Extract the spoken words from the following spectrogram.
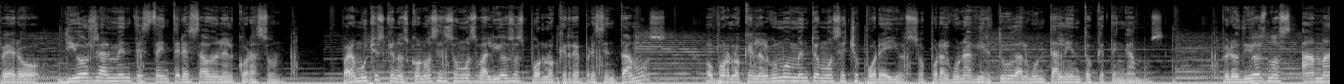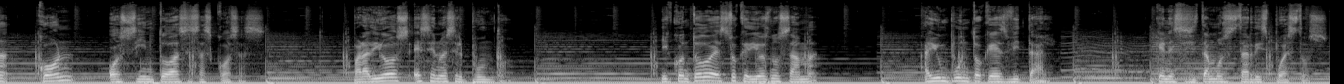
Pero Dios realmente está interesado en el corazón. Para muchos que nos conocen somos valiosos por lo que representamos o por lo que en algún momento hemos hecho por ellos o por alguna virtud, algún talento que tengamos. Pero Dios nos ama con o sin todas esas cosas. Para Dios ese no es el punto. Y con todo esto que Dios nos ama, hay un punto que es vital, que necesitamos estar dispuestos.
